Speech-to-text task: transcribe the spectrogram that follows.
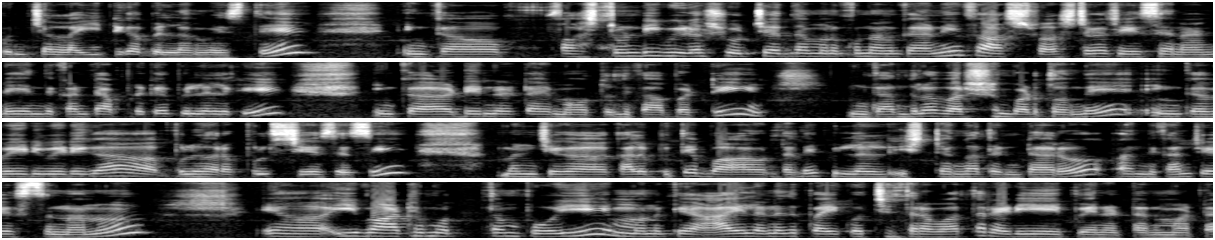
కొంచెం లైట్గా బెల్లం వేస్తే. ఇంకా ఫస్ట్ నుండి వీడియో షూట్ చేద్దాం అనుకున్నాను కానీ ఫాస్ట్ ఫాస్ట్గా చేశానండి. ఎందుకంటే అప్పటికే పిల్లలకి ఇంకా డిన్నర్ టైం అవుతుంది కాబట్టి ఇంకా అందులో వర్షం పడుతుంది. ఇంకా వేడివేడిగా పులిహోర పులుసు చేసేసి మంచిగా కలిపితే బాగుంటుంది. పిల్లలు ఇష్టంగా తింటారు. అందుకని చేస్తున్నాను. ఈ వాటర్ మొత్తం పోయి మనకి ఆయిల్ అనేది పైకి వచ్చిన తర్వాత రెడీ అయిపోయినట్టు అనమాట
